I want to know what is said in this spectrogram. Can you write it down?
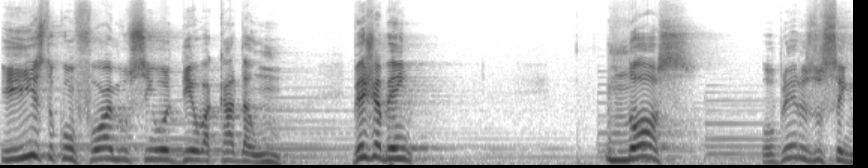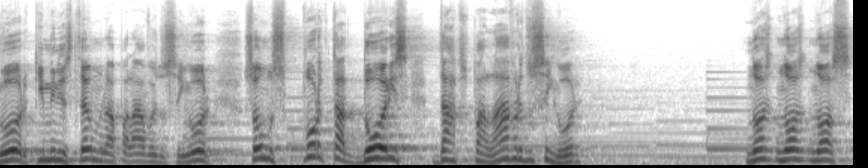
E isto conforme o Senhor deu a cada um. Veja bem, nós, obreiros do Senhor, que ministramos na palavra do Senhor, somos portadores da palavra do Senhor nós, nós, nós,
